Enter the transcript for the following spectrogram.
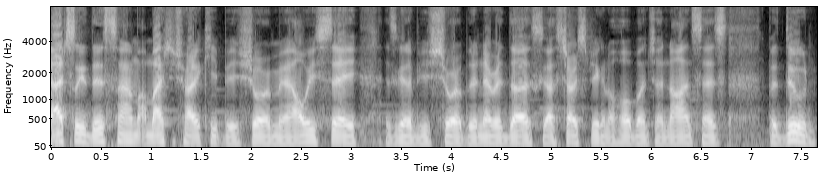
Actually, this time I'm actually trying to keep it short, man. I always say it's gonna be short, but it never does. I start speaking a whole bunch of nonsense. But dude,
